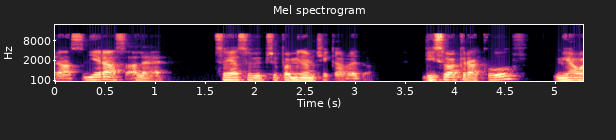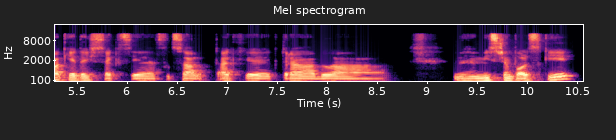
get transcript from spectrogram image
raz, nie raz, ale co ja sobie przypominam ciekawego. Wisła Kraków miała kiedyś sekcję futsalu, tak, e, która była e, mistrzem Polski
